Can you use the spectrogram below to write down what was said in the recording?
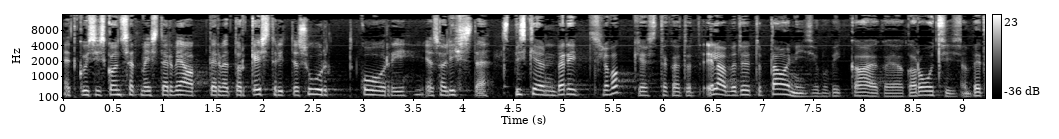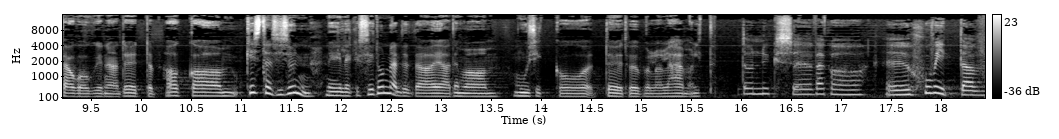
et kui siis kontsertmeister veab tervet orkestrit ja suurt koori ja soliste. Spiski on pärit Slovakkiast, aga ta elab ja töötab Taanis juba pikka aega ja ka Rootsis pedagoogina töötab. aga kes ta siis on neile, kes ei tunne teda ja tema muusikutööd võib-olla lähemalt? On üks väga huvitav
